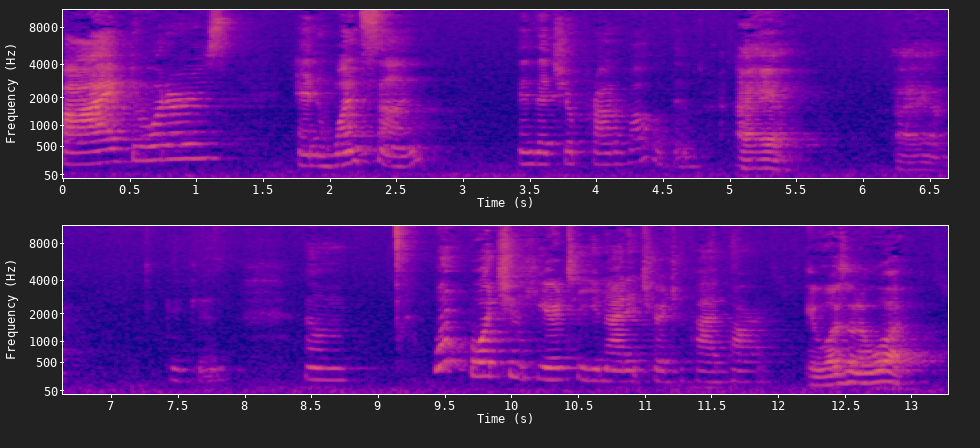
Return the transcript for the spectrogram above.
five daughters and one son, and that you're proud of all of them. I am. I am. Good, good. Um, what brought you here to United Church of Hyde Park? It wasn't a what.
